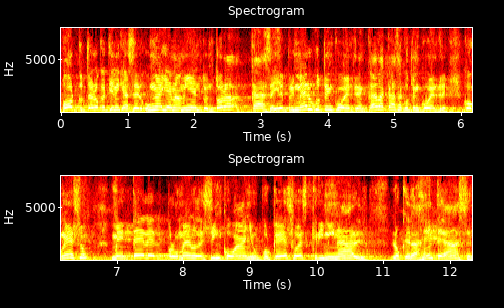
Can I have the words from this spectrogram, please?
Porque usted lo que tiene que hacer un allanamiento en toda la casa y el primero que usted encuentre, en cada casa que usted encuentre, con eso meterle por lo menos de cinco años, porque eso es criminal, lo que la gente hace.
